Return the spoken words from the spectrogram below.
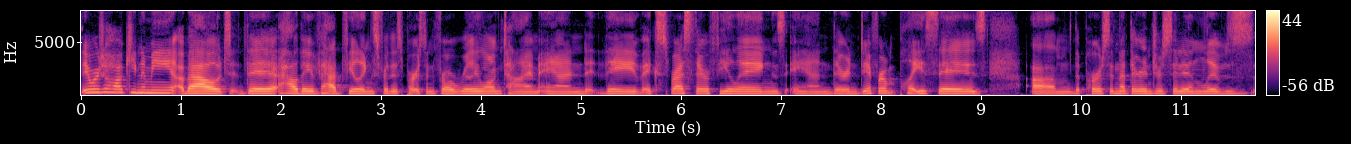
they were talking to me about the how they've had feelings for this person for a really long time and they've expressed their feelings and they're in different places. Um, the person that they're interested in lives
